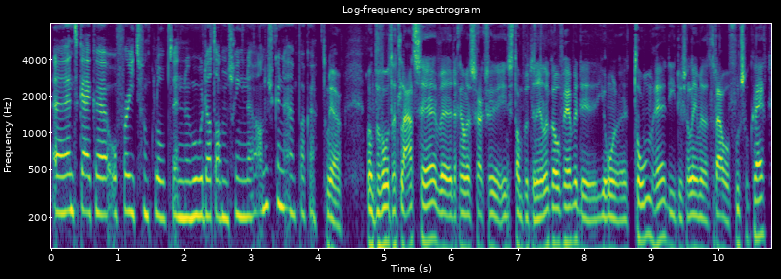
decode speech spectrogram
Eh, en te kijken of er iets van klopt en hoe we dat dan misschien eh, anders kunnen aanpakken. Ja, want bijvoorbeeld het laatste, hè, we, daar gaan we straks in Stand.nl ook over hebben. De jonge Tom, hè, die dus alleen maar dat rauwe voedsel krijgt.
